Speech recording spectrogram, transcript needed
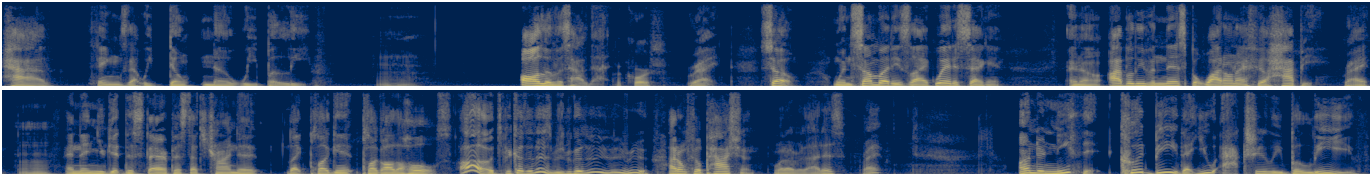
have things that we don't know we believe. Mm-hmm. All of us have that. Of course. Right. So when somebody's like, wait a second, you know, I believe in this, but why don't I feel happy? Right. Mm-hmm. And then you get this therapist that's trying to like plug in, plug all the holes. Oh, it's because of this. It's because I don't feel passion, whatever that is. Right. Underneath it could be that you actually believe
